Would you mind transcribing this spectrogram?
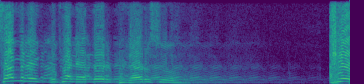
સામે ગુફાની અંદર ભંડારું છું. અરે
